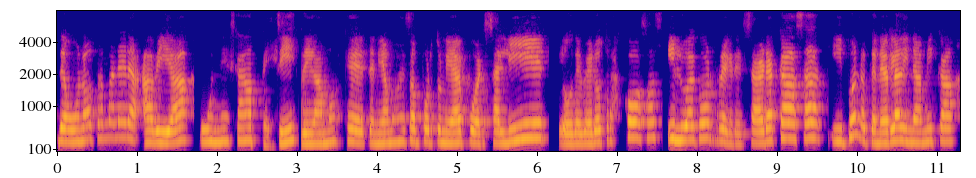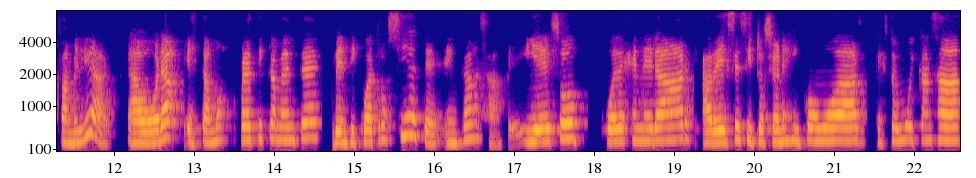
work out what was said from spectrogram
De una u otra manera había un escape, ¿sí? Digamos que teníamos esa oportunidad de poder salir o de ver otras cosas y luego regresar a casa y, bueno, tener la dinámica familiar. Ahora estamos prácticamente 24/7 en casa y eso puede generar a veces situaciones incómodas, que estoy muy cansada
